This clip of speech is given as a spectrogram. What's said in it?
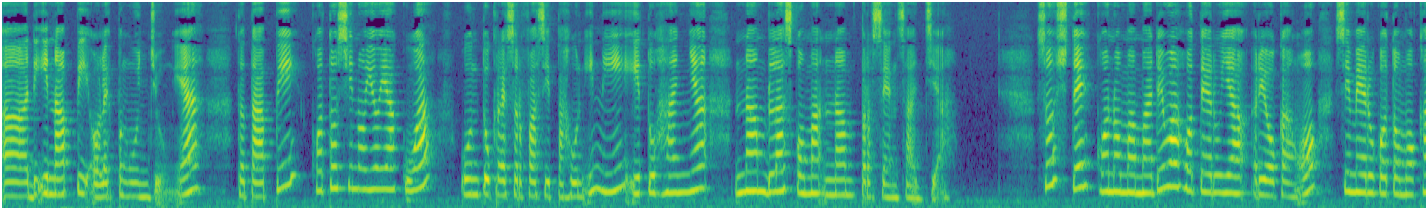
uh, diinapi oleh pengunjung ya. Tetapi Kotoshi no Yoyaku wa untuk reservasi tahun ini itu hanya 16,6% saja. そしてこのままではホテルや旅館を閉めることも考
